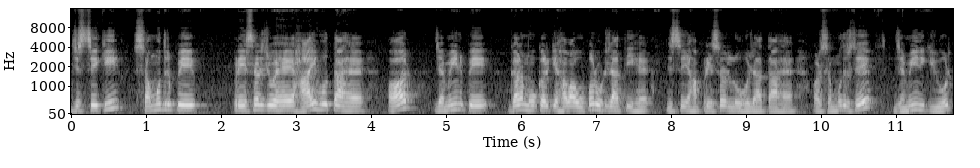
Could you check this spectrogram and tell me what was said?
जिससे कि समुद्र पे प्रेशर जो है हाई होता है और ज़मीन पे गर्म होकर के हवा ऊपर उठ जाती है, जिससे यहाँ प्रेशर लो हो जाता है और समुद्र से ज़मीन की ओर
